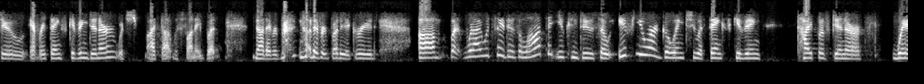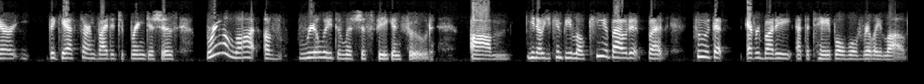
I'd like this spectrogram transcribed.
to every Thanksgiving dinner, which I thought was funny, but not everybody not everybody agreed. Um, but what I would say, there's a lot that you can do. So if you are going to a Thanksgiving type of dinner where the guests are invited to bring dishes, bring a lot of really delicious vegan food. Um, you know, you can be low key about it, but food that everybody at the table will really love.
